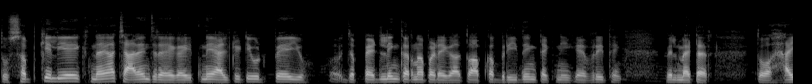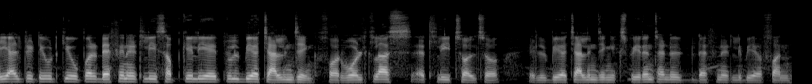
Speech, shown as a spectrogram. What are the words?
तो सबके लिए एक नया चैलेंज रहेगा इतने एल्टीट्यूड पे जब पेडलिंग करना पड़ेगा तो आपका breathing technique everything will matter तो हाई एल्टीट्यूड के ऊपर डेफिनेटली सबके लिए it will be a challenging for world class athletes also it will be a challenging experience and it definitely be a fun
